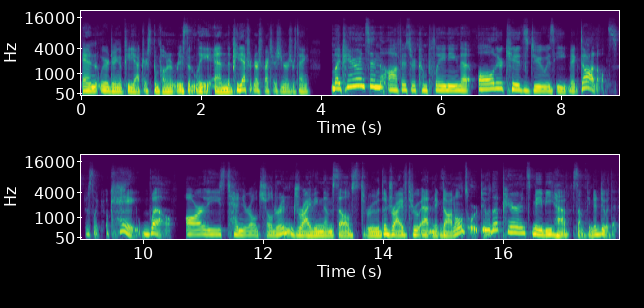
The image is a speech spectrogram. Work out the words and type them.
And we were doing a pediatrics component recently, and the pediatric nurse practitioners were saying, My parents in the office are complaining that all their kids do is eat McDonald's. I was like, okay, well, are these 10 year old children driving themselves through the drive through at McDonald's, or do the parents maybe have something to do with it?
